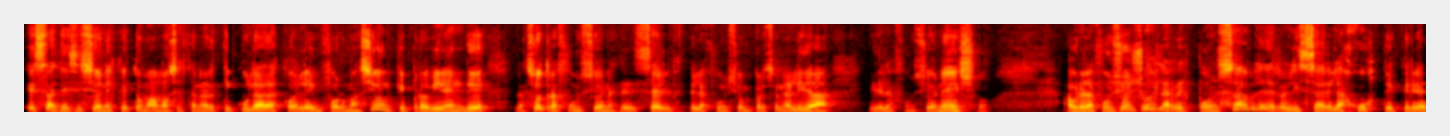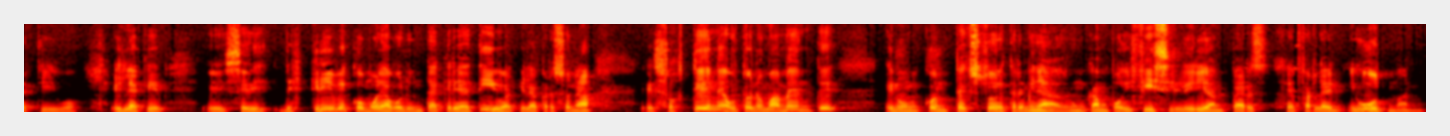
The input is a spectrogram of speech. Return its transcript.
esas decisiones que tomamos están articuladas con la información que provienen de las otras funciones del self, de la función personalidad y de la función ello. Ahora, la función yo es la responsable de realizar el ajuste creativo, es la que eh, se describe como la voluntad creativa que la persona sostiene autónomamente en un contexto determinado, en un campo difícil, dirían Peirce, Hefferlein y Goodman.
